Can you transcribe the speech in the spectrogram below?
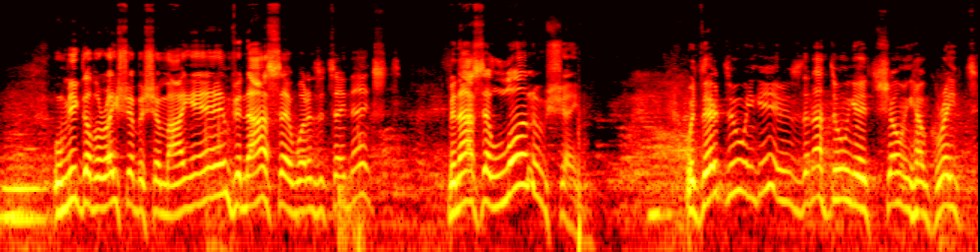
Umigdal v'reisha b'shamayim v'nase. What does it say next? V'nase lanu shem. What they're doing is they're not doing it showing how great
